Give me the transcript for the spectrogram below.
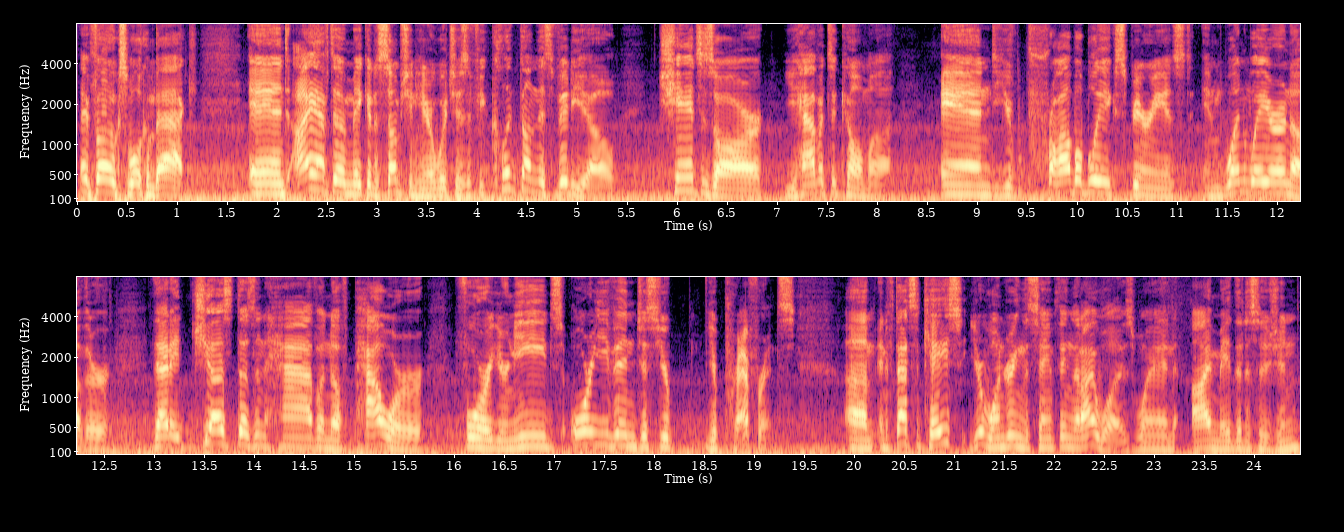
Hey folks, welcome back. And I have to make an assumption here, which is if you clicked on this video, chances are you have a Tacoma and you've probably experienced in one way or another that it just doesn't have enough power for your needs or even just your, your preference. Um, and if that's the case, you're wondering the same thing that I was when I made the decision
